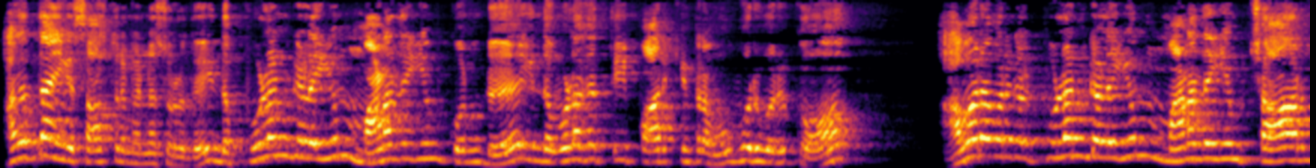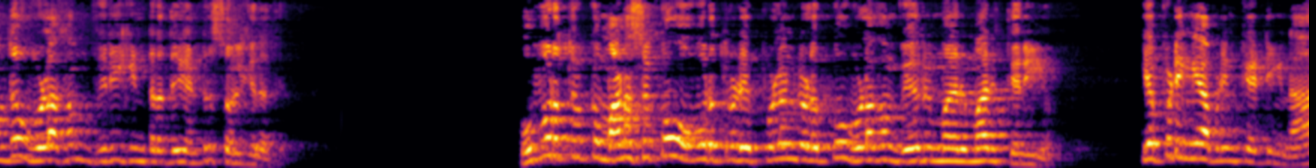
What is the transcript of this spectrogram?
அதைத்தான் இங்க சாஸ்திரம் என்ன சொல்றது இந்த புலன்களையும் மனதையும் கொண்டு இந்த உலகத்தை பார்க்கின்ற ஒவ்வொருவருக்கும் அவரவர்கள் புலன்களையும் மனதையும் சார்ந்து உலகம் விரிகின்றது என்று சொல்கிறது. ஒவ்வொருத்தருக்கும் மனசுக்கும் ஒவ்வொருத்தருடைய புலன்களுக்கும் உலகம் வேறு மாதிரி மாதிரி தெரியும். எப்படிங்க அப்படின்னு கேட்டீங்கன்னா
